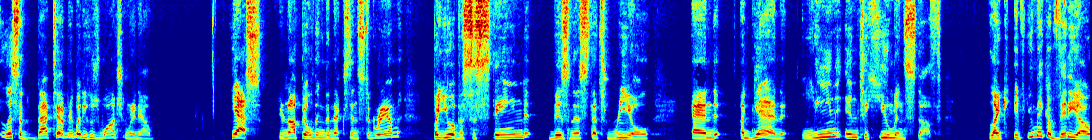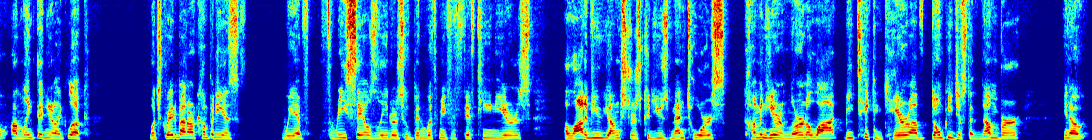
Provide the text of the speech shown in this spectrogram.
listen, back to everybody who's watching right now. Yes, you're not building the next Instagram, but you have a sustained business that's real. And again, lean into human stuff. Like if you make a video on LinkedIn, you're like, look, what's great about our company is we have three sales leaders who've been with me for 15 years. A lot of you youngsters could use mentors. Come in here and learn a lot, be taken care of. Don't be just a number. You know,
